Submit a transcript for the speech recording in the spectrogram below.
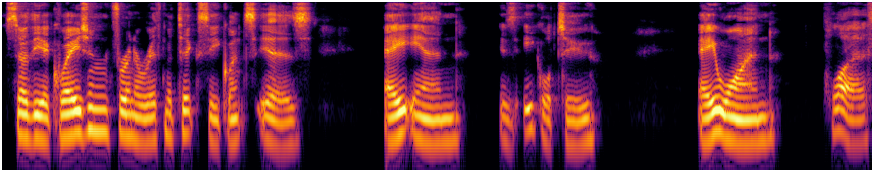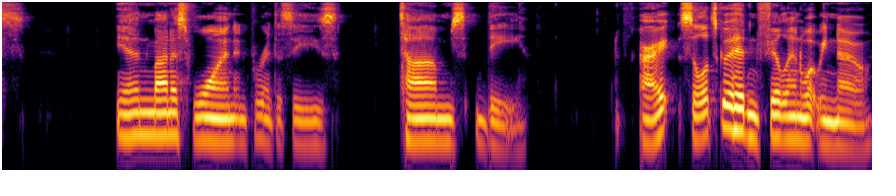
So the equation for an arithmetic sequence is an is equal to a1 plus n minus 1 in parentheses times d. All right, so let's go ahead and fill in what we know.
